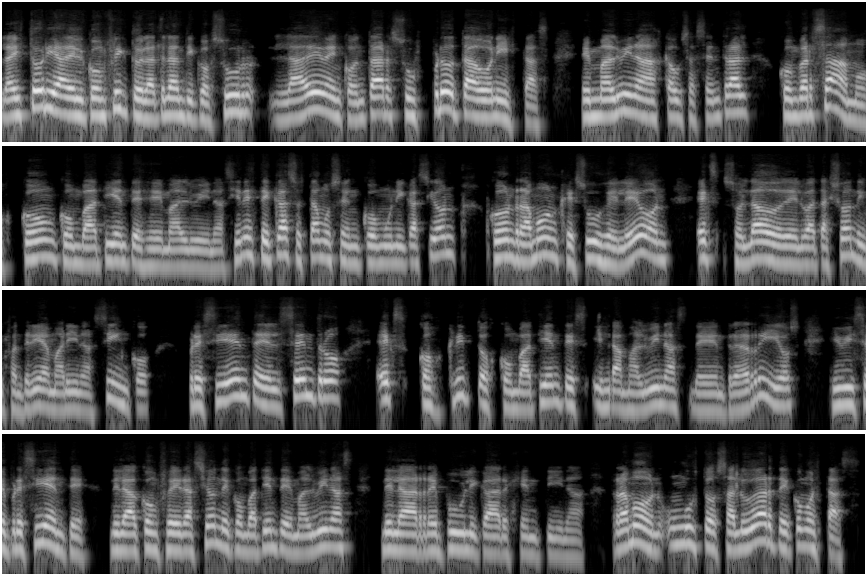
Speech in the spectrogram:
La historia del conflicto del Atlántico Sur la deben contar sus protagonistas. En Malvinas Causa Central conversamos con combatientes de Malvinas y en este caso estamos en comunicación con Ramón Jesús de León, ex soldado del Batallón de Infantería de Marina 5, presidente del Centro ex conscriptos combatientes Islas Malvinas de Entre Ríos y vicepresidente de la Confederación de Combatientes de Malvinas de la República Argentina. Ramón, un gusto saludarte, ¿cómo estás?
